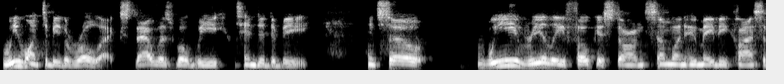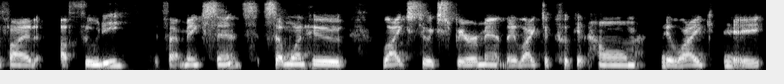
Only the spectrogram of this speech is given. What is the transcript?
we want to be the Rolex. That was what we tended to be. And so we really focused on someone who may be classified a foodie, if that makes sense, someone who likes to experiment, they like to cook at home, they like a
